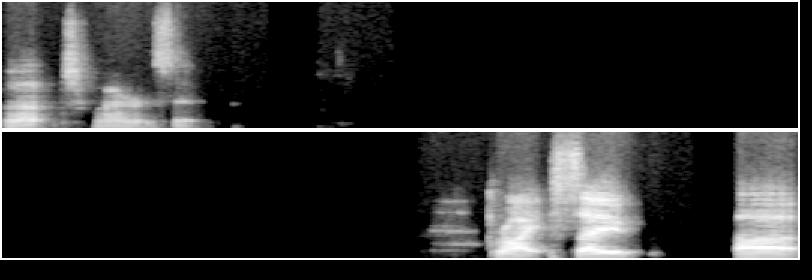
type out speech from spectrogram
but where is it? Right, so uh,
